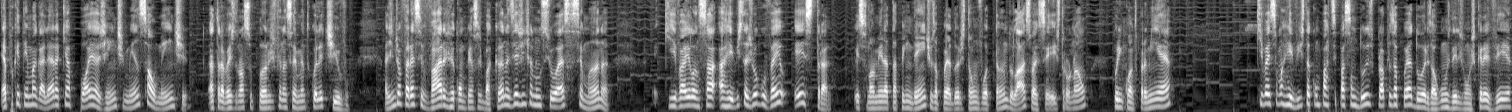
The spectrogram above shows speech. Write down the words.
é porque tem uma galera que apoia a gente mensalmente através do nosso plano de financiamento coletivo. A gente oferece várias recompensas bacanas e a gente anunciou essa semana que vai lançar a revista Jogo Velho Extra. Esse nome ainda tá pendente, os apoiadores estão votando lá se vai ser extra ou não. Por enquanto, para mim é que vai ser uma revista com participação dos próprios apoiadores. Alguns deles vão escrever,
